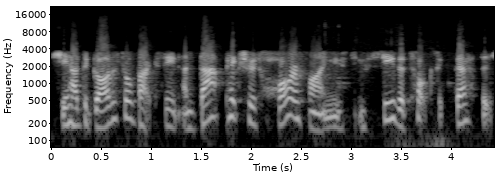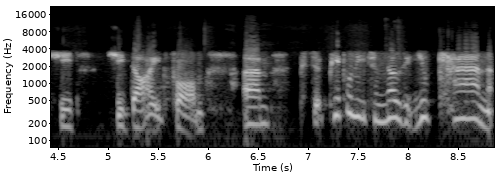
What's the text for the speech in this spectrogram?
She had the Gardasil vaccine, and that picture is horrifying. You, you see the toxic death that she she died from. Um, so people need to know that you can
